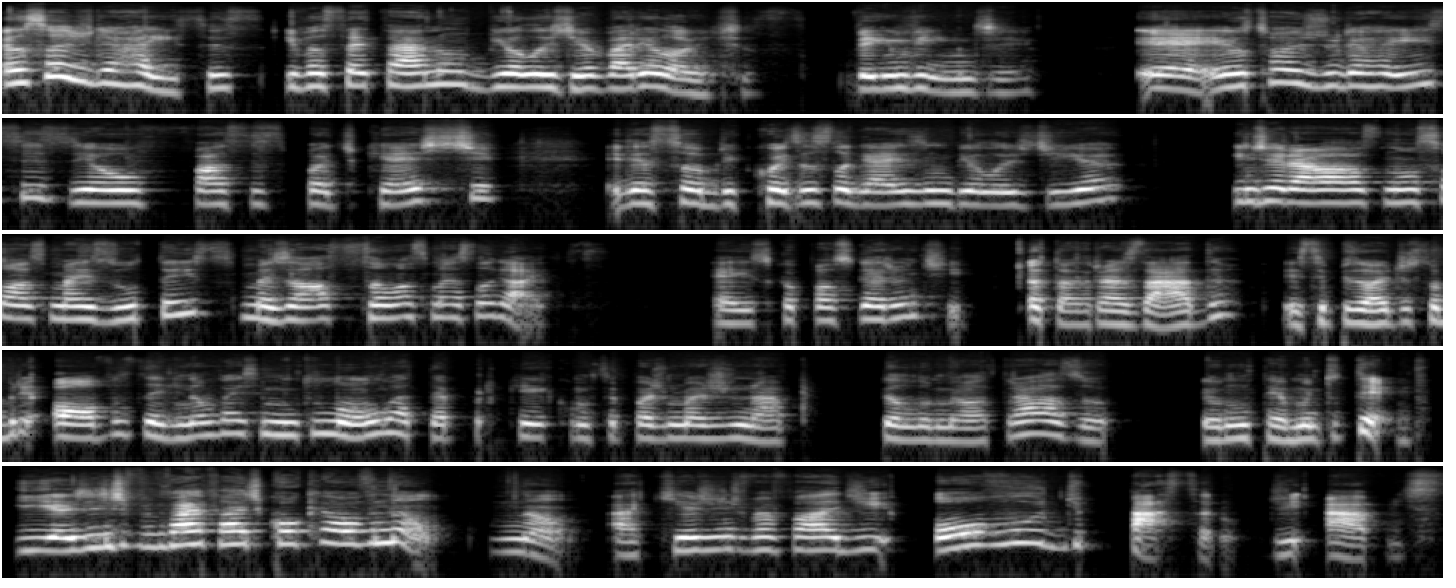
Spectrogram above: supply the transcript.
Eu sou a Júlia Raíces e você tá no Biologia Varilanches. Bem-vindo! É, eu sou a Júlia Raíces e eu faço esse podcast. Ele é sobre coisas legais em biologia. Em geral, elas não são as mais úteis, mas elas são as mais legais. É isso que eu posso garantir. Eu tô atrasada. Esse episódio é sobre ovos, ele não vai ser muito longo, até porque, como você pode imaginar pelo meu atraso, eu não tenho muito tempo. E a gente não vai falar de qualquer ovo, não. Não. Aqui a gente vai falar de ovo de pássaro, de aves.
